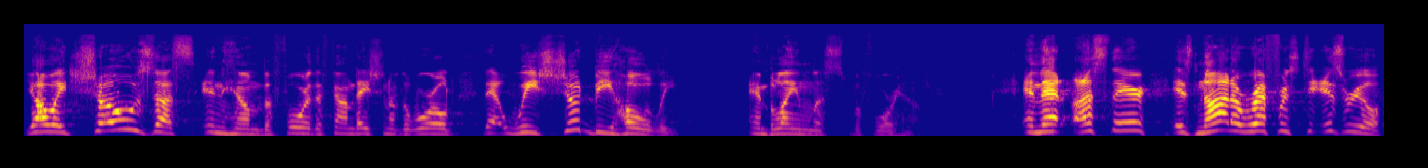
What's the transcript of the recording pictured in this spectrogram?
Yahweh chose us in him before the foundation of the world that we should be holy and blameless before him. And that us there is not a reference to Israel.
